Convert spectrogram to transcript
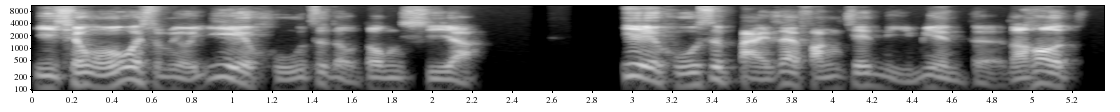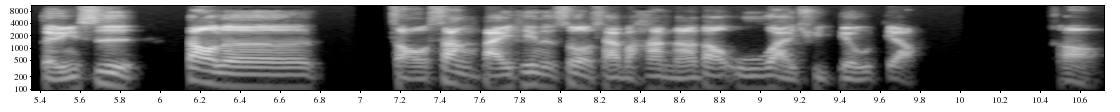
以前我们为什么有夜壶这种东西啊？夜壶是摆在房间里面的，然后等于是到了早上白天的时候才把它拿到屋外去丢掉，哦。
